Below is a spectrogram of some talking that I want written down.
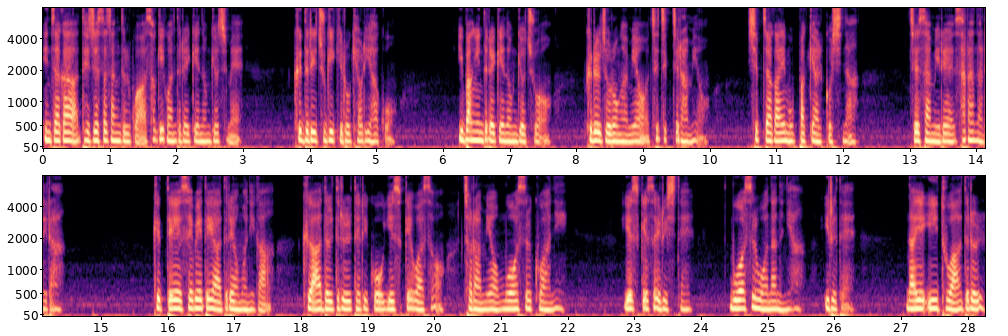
인자가 대제사장들과 서기관들에게 넘겨주매 그들이 죽이기로 결의하고 이방인들에게 넘겨주어 그를 조롱하며 채찍질하며 십자가에 못 박게 할 것이나 제3일에 살아나리라. 그때에 세베대의 아들의 어머니가 그 아들들을 데리고 예수께 와서 절하며 무엇을 구하니 예수께서 이르시되 무엇을 원하느냐 이르되 나의 이 두 아들을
